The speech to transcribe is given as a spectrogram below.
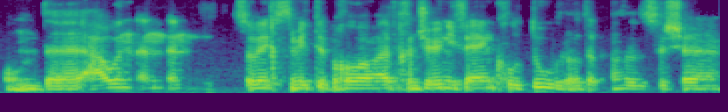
und äh, auch, ein, ein, ein, so wie ich es mitbekomme, einfach eine schöne Fankultur. Oder? Also das ist, äh,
